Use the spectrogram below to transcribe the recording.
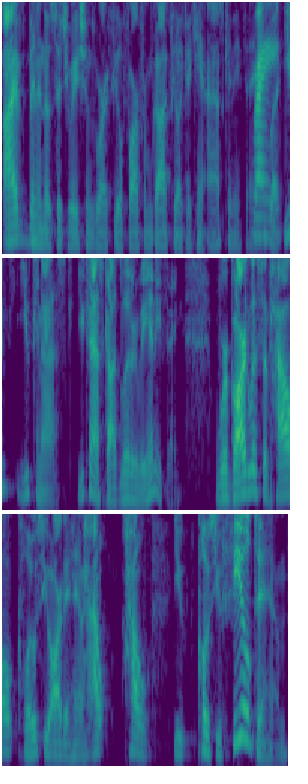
i've been in those situations where i feel far from god feel like i can't ask anything. Right. but you you can ask. You can ask god literally anything regardless of how close you are to him how how you close you feel to him.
